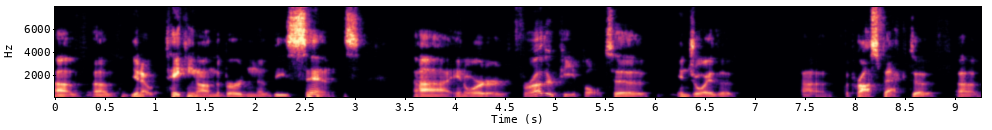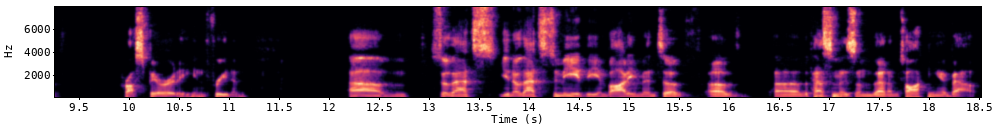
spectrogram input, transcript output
of, of you know taking on the burden of these sins uh, in order for other people to enjoy the uh, the prospect of, of prosperity and freedom. Um, so that's you know that's to me the embodiment of of uh, the pessimism that I'm talking about.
